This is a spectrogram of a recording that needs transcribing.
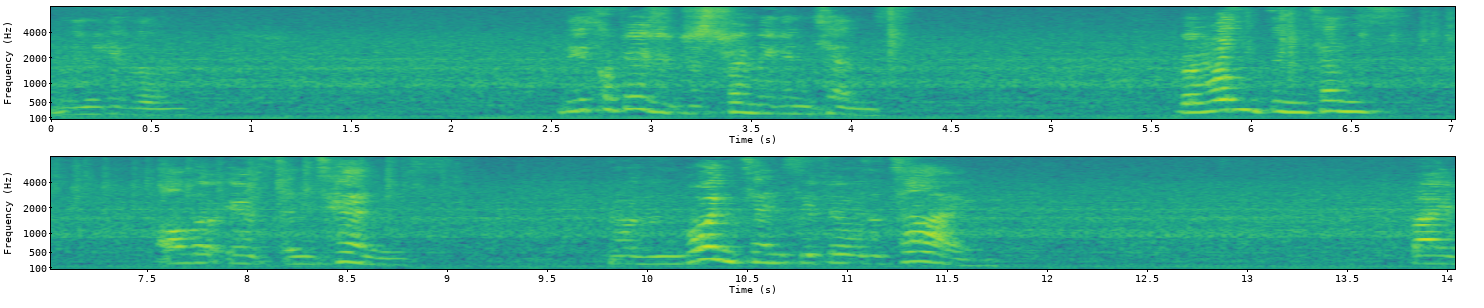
You can look. These computers just trying to make it intense. But it wasn't intense, although it was intense. It would have been more intense if it was a tie. By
